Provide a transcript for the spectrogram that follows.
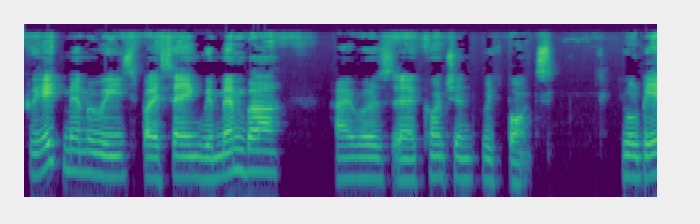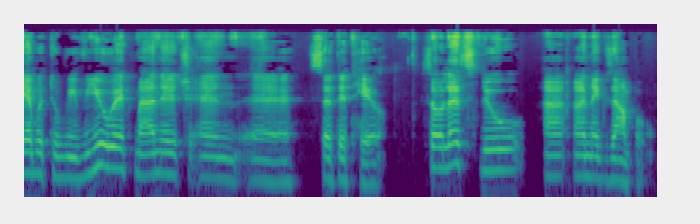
create memories by saying, remember, I was a conscious response. You will be able to review it, manage, and uh, set it here. So let's do uh, an example.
